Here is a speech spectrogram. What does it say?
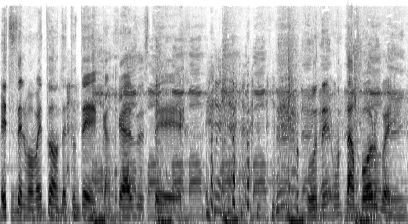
Este es el momento donde tú te canjeas este un, un tambor, güey.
